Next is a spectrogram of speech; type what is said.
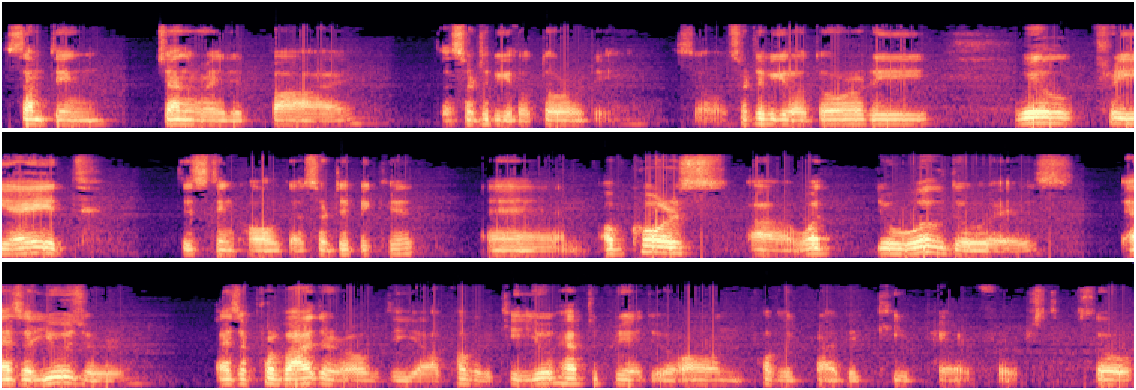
something generated by the certificate authority. So, certificate authority will create this thing called a certificate, and of course, uh, what you will do is, as a user, as a provider of the uh, public key, you have to create your own public-private key pair first. So,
